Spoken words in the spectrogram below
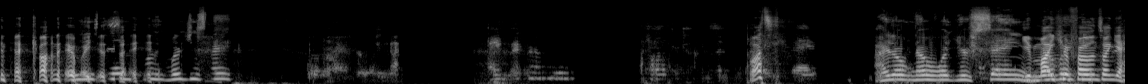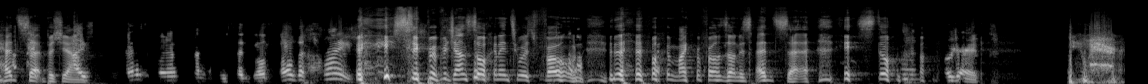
I can't hear What what you you're say? saying. What- what did you say? What? I don't know what you're saying. Your Nobody microphone's on your headset, I Bijan. I said. Oh, that's right. He's super Bijan's talking into his phone. the fucking microphone's on his headset. He's still. Okay. Beware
